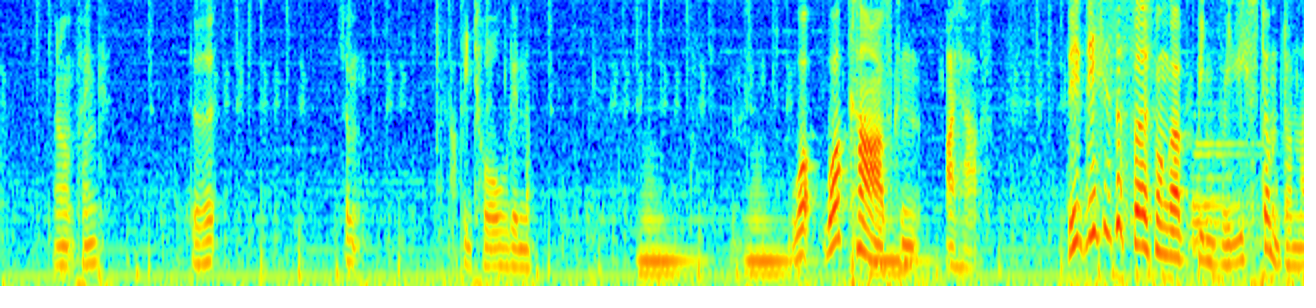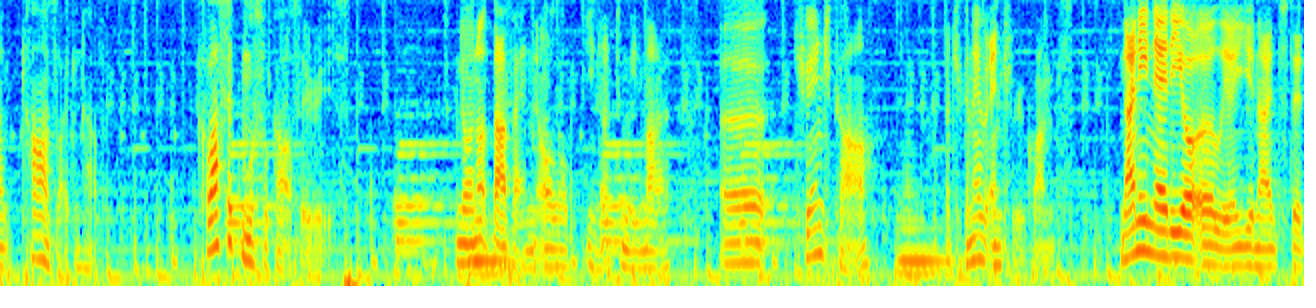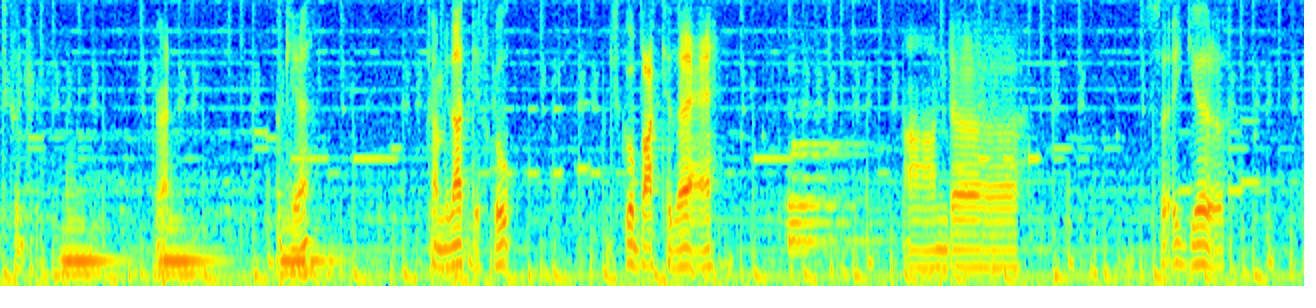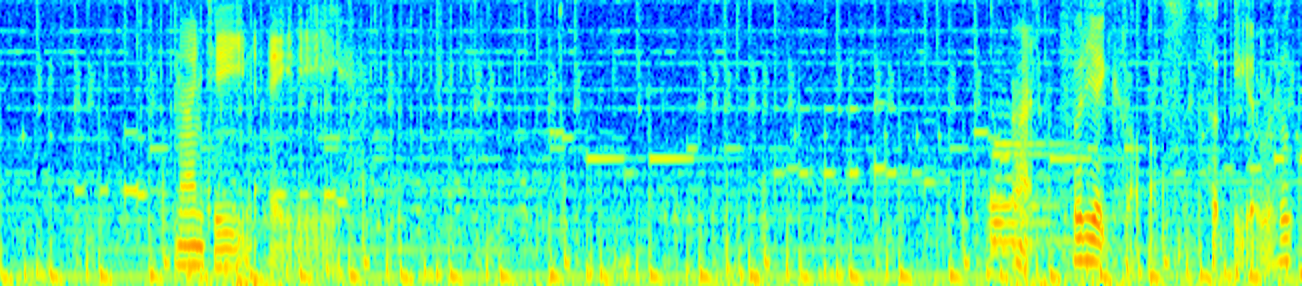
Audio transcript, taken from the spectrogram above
I don't think. Does it? Some, I'll be told in the... What, what cars can I have? This is the first one I've been really stumped on like cars I can have. Classic Muscle Car Series. No, not that event, although, you know, it doesn't really matter. Uh, change car. But you can have entry requirements. 1980 or earlier, United States country. Right. Okay. Can't be that difficult. Just go back to there. And, uh... Set a year. 1980. Right, 38 cars. Set the results.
